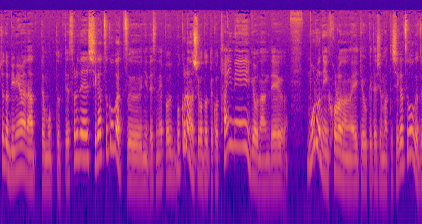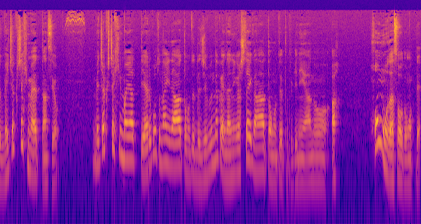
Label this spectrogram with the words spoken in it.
ちょっと微妙やなって思っとってそれで4月5月にですねやっぱ僕らの仕事ってこう対面営業なんでもろにコロナの影響を受けてしまって4月5月めちゃくちゃ暇やったんですよ。めちゃくちゃ暇やってやることないなと思ってて自分の中で何がしたいかなと思ってた時にあのあ本を出そうと思って。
